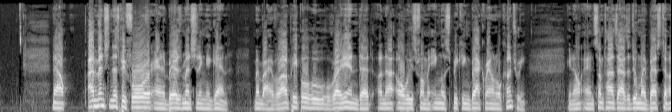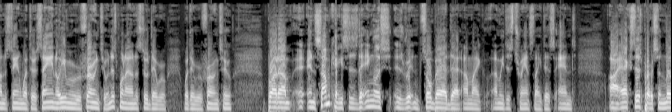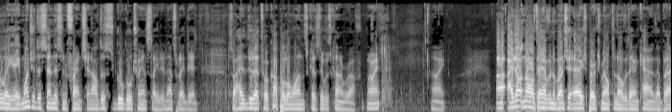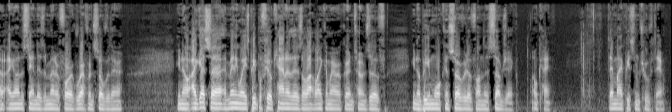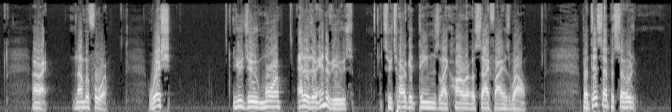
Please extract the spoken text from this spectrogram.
Now, I've mentioned this before and it bears mentioning again. Remember, I have a lot of people who write in that are not always from an English speaking background or country. You know, and sometimes I have to do my best to understand what they're saying or even referring to. And this one I understood they were what they were referring to. But um, in some cases, the English is written so bad that I'm like, let me just translate this. And I asked this person literally, hey, why don't you just send this in French and I'll just Google translate it. And that's what I did. So I had to do that to a couple of ones because it was kind of rough. All right. All right. Uh, I don't know if they're having a bunch of icebergs melting over there in Canada, but I, I understand there's a metaphoric reference over there. You know, I guess uh, in many ways people feel Canada is a lot like America in terms of, you know, being more conservative on this subject. Okay. There might be some truth there. All right. Number four. Wish you do more editor interviews to target themes like horror or sci-fi as well. But this episode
